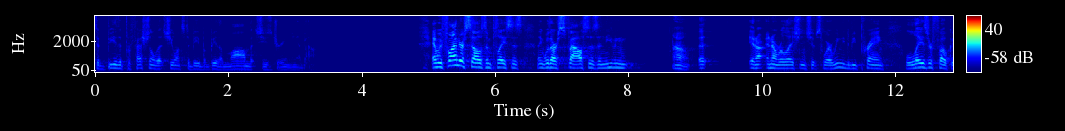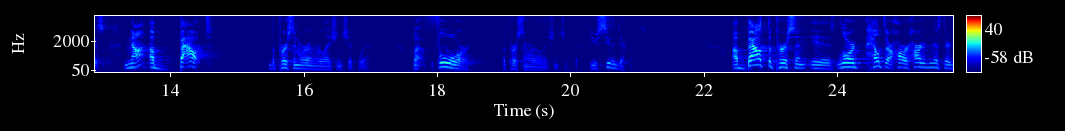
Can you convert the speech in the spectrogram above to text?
to be the professional that she wants to be, but be the mom that she's dreaming about. And we find ourselves in places, I think, with our spouses and even uh, in, our, in our relationships where we need to be praying laser focused, not about the person we're in a relationship with, but for the person we're in a relationship with. Do you see the difference? About the person is, Lord, help their hard heartedness, and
